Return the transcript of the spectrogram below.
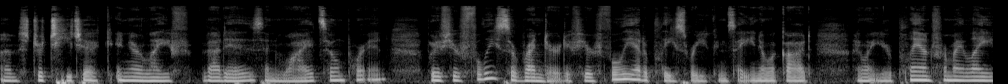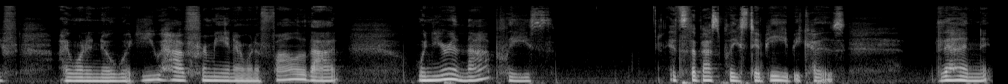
um, strategic in your life that is and why it's so important. But if you're fully surrendered, if you're fully at a place where you can say, you know what, God, I want your plan for my life. I want to know what you have for me and I want to follow that. When you're in that place, it's the best place to be because then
